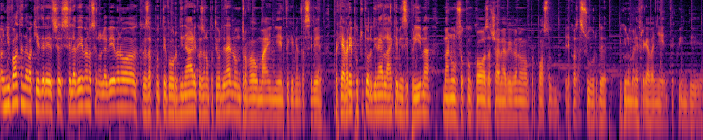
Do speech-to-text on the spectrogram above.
ogni volta andavo a chiedere se, se le avevano, se non le avevano, cosa potevo ordinare, cosa non potevo ordinare, non trovavo mai niente che mi andasse bene. Perché avrei potuto ordinarla anche mesi prima, ma non so con cosa, cioè mi avevano proposto delle cose assurde di cui non me ne fregava niente. Quindi...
